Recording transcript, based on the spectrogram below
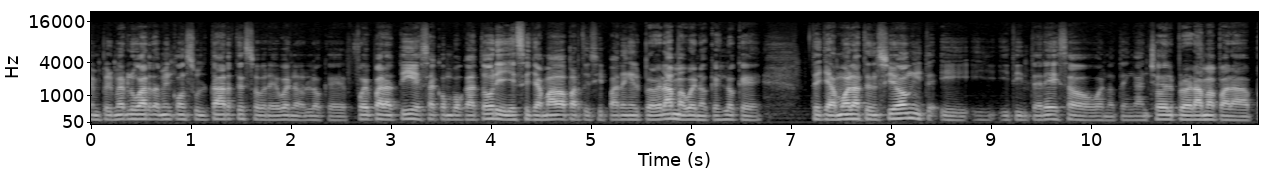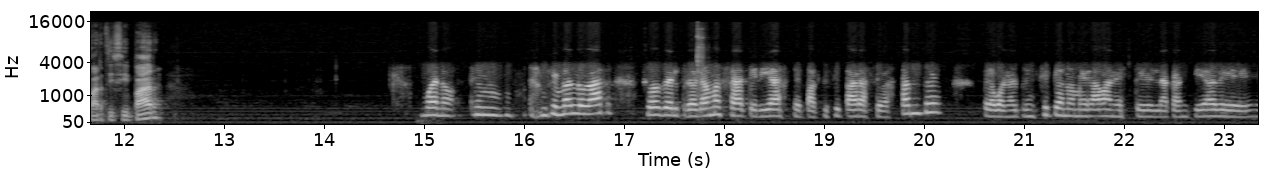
en primer lugar también consultarte sobre, bueno, lo que fue para ti esa convocatoria y ese llamado a participar en el programa, bueno, qué es lo que te llamó la atención y te, y, te interesa o, bueno, te enganchó del programa para participar. Bueno, en, primer lugar, yo del programa ya quería este, participar hace bastante, pero bueno, al principio no me daban este, la cantidad de,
